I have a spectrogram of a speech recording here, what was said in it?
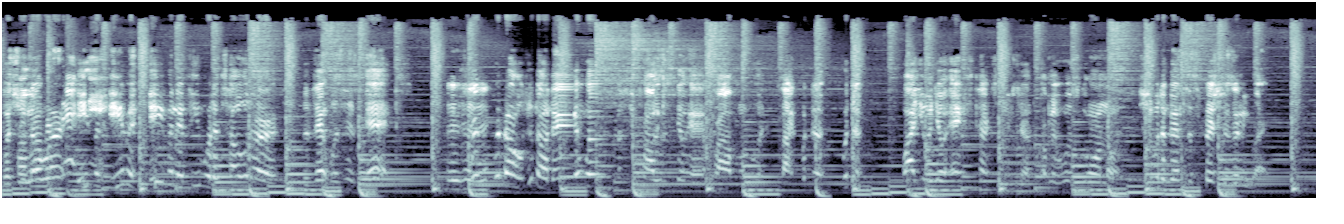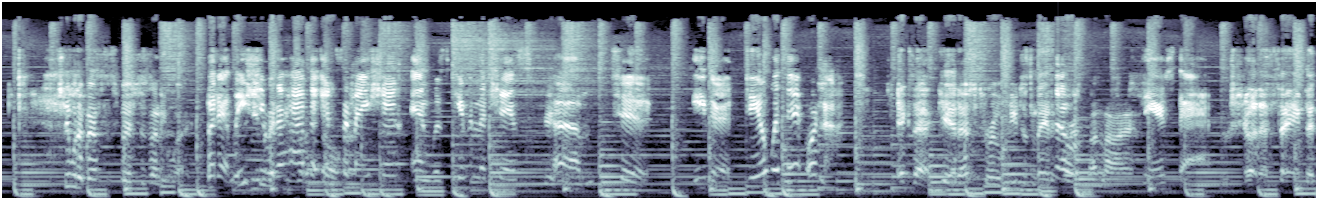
But you know what? Even even even if he would have told her that that was his ex, Mm-hmm. you know, you know, there was she probably still had a problem with like with the with the why you and your ex texting each other. I mean, what's going on? She would have been suspicious anyway. She would have been suspicious anyway. But at least she would have had the would've told her. information and was given the chance um, to either deal with it or not. Exactly. Yeah, that's true. You just made it So- worse by lying. There's that. Should have saved the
